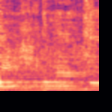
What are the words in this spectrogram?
fish.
